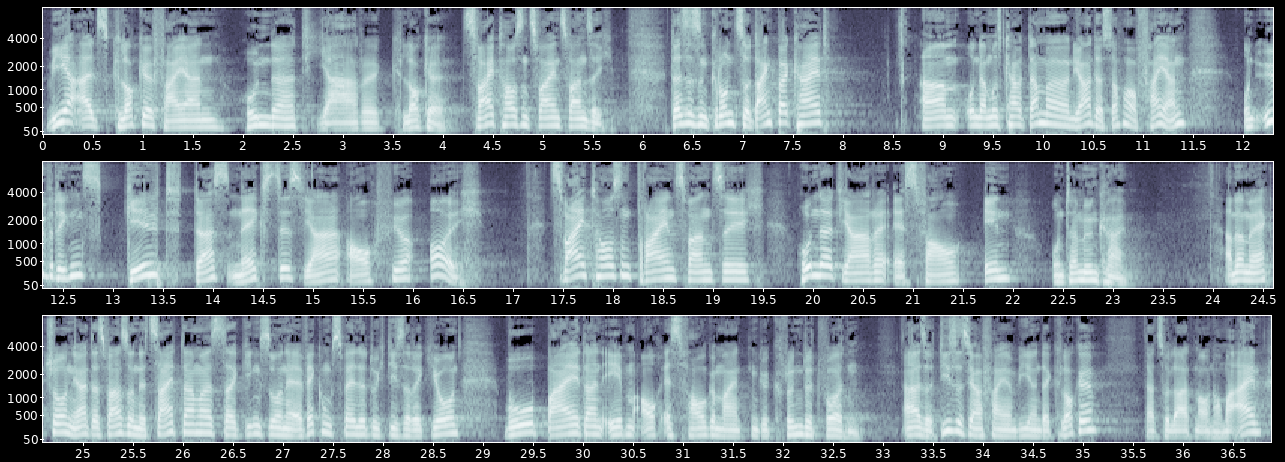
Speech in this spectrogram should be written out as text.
wir als Glocke feiern 100 Jahre Glocke 2022. Das ist ein Grund zur Dankbarkeit. Ähm, und da muss mal, ja, das doch mal feiern. Und übrigens gilt das nächstes Jahr auch für euch. 2023 100 Jahre SV in Untermünkheim. Aber man merkt schon, ja, das war so eine Zeit damals, da ging so eine Erweckungswelle durch diese Region, wobei dann eben auch SV-Gemeinden gegründet wurden. Also dieses Jahr feiern wir in der Glocke, dazu laden wir auch nochmal ein.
